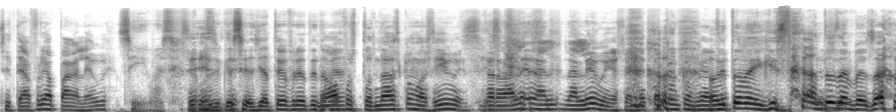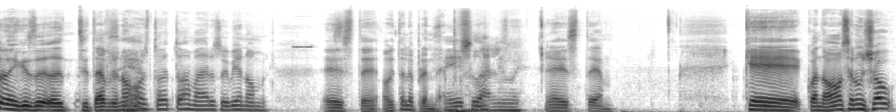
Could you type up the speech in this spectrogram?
Si te da frío, apágale, güey. sí, güey, sí, Sí, que sí. sí, ya te dio frío ti No, también. pues tú andas como así, güey. Sí, Pero dale, dale, dale, güey. O sea, neta con confianza. Ahorita me dijiste, antes de empezar, me dijiste, eh, si te da frío, Sí. no, estoy toda madre, soy bien hombre. Este, ahorita le Sí, prendemos. ¿no? dale, güey. Este, que cuando vamos a hacer un show,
